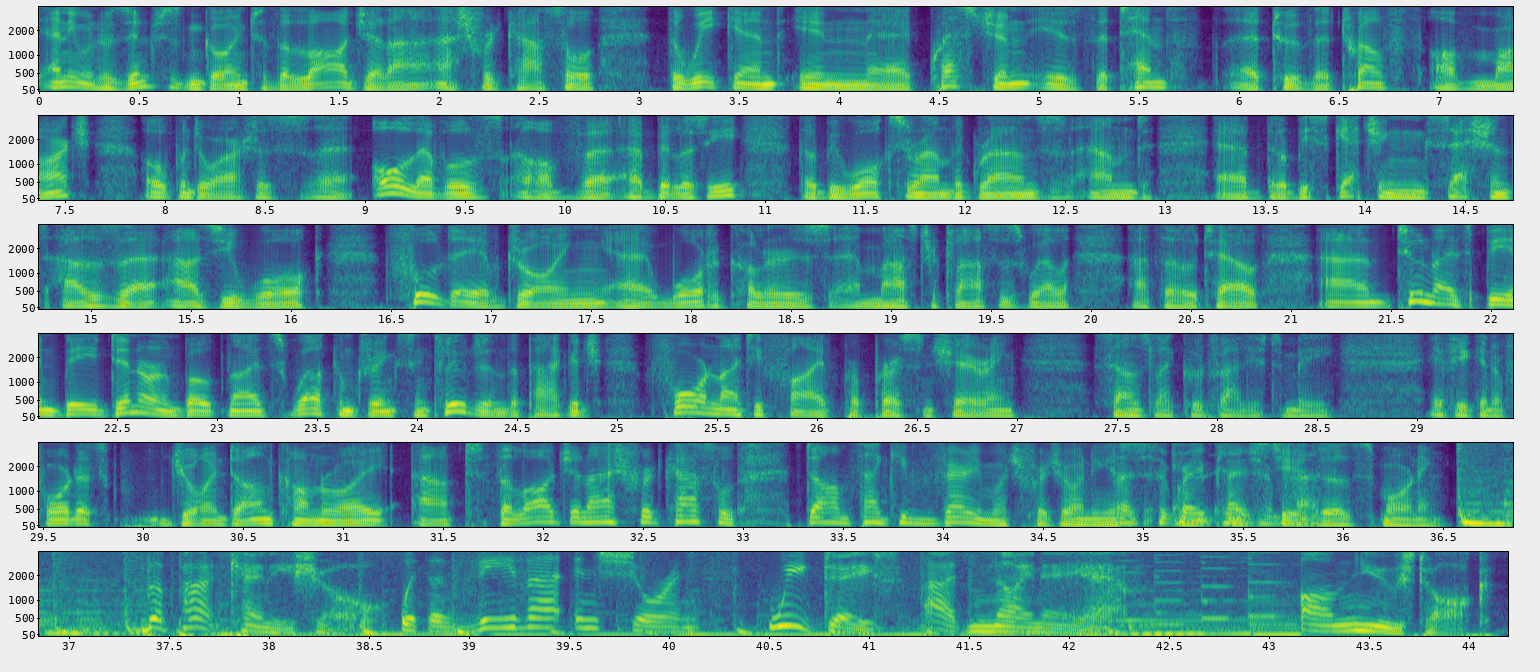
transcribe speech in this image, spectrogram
anyone who's interested in going to the lodge at Ashford Castle, the weekend in uh, question is the 10th uh, to the 12th of March, open to artists uh, all levels of uh, ability. There'll be walks around the grounds and uh, there'll be sketching sessions as uh, as you walk. Full day of drawing, uh, watercolours, uh, masterclass as well at the hotel, and two nights B and B, dinner on both nights, welcome drinks included in the package, four ninety five per person sharing. Sounds like good value to me. If you can afford it, join Don Conroy at the lodge in Ashford Castle. Don, thank you very much for joining us That's a great in, in pleasure, studio Pat. this morning. The Pat Kenny Show. With Aviva Insurance. Weekdays at 9 a.m. on Newstalk.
